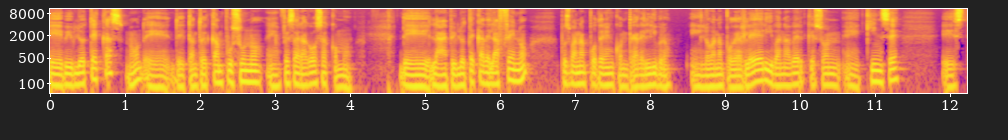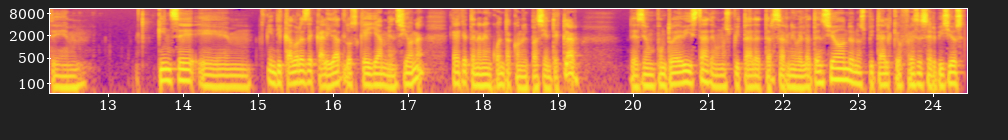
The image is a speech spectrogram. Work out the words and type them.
eh, bibliotecas, ¿no? de, tanto de Campus 1 en FES Zaragoza como de la biblioteca de la FENO, pues van a poder encontrar el libro y lo van a poder leer y van a ver que son 15, eh, este, 15 eh, indicadores de calidad los que ella menciona que hay que tener en cuenta con el paciente. Claro, desde un punto de vista de un hospital de tercer nivel de atención, de un hospital que ofrece servicios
